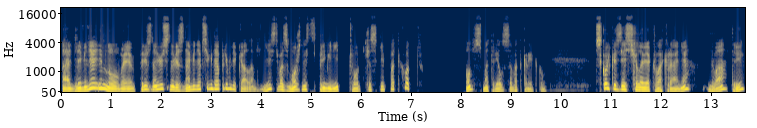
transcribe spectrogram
А для меня и новое. Признаюсь, новизна меня всегда привлекала. Есть возможность применить творческий подход». Он смотрелся в открытку. «Сколько здесь человек в охране? Два? Три?»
